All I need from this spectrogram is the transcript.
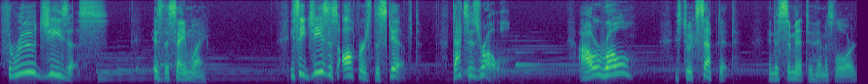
through Jesus is the same way. You see, Jesus offers this gift, that's his role. Our role is to accept it and to submit to him as Lord.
